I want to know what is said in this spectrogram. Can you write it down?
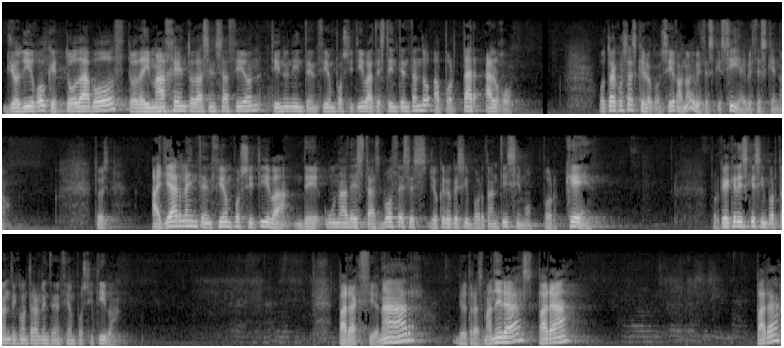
Yo digo que toda voz, toda imagen, toda sensación tiene una intención positiva, te está intentando aportar algo. Otra cosa es que lo consiga, ¿no? Hay veces que sí, hay veces que no. Entonces, hallar la intención positiva de una de estas voces es, yo creo que es importantísimo. ¿Por qué? ¿Por qué creéis que es importante encontrar la intención positiva? Para accionar de otras maneras, para para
